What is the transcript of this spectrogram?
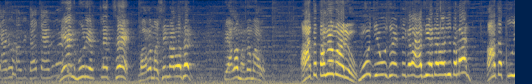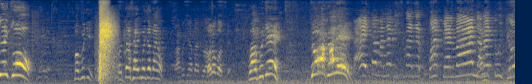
તારું હારું તારું મેન મૂળ એટલે જ છે. મારે મશીન મારવો છે ને? પેલા મને મારો. હા તો તને માર્યો. હું જીવું છું એટલી કલા હાથની અડાડવા છું તમને? હા તો તું એ જો. બાબુજી બધા સાઈડમાં જતા રહો. બરોબર છે. બાબુજી જો ખાલી. જો.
